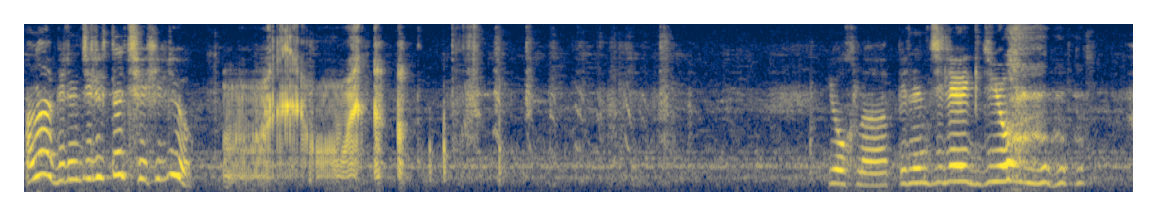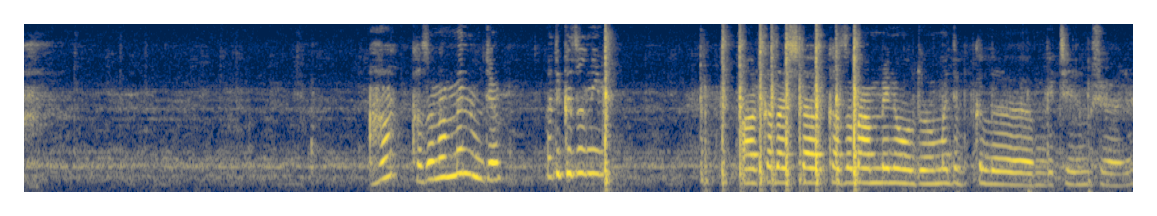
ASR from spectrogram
Ana birincilikten çekiliyor. Yok la birinciliğe gidiyor. Aha kazanan ben olacağım. Hadi kazanayım. Arkadaşlar kazanan ben oldum. Hadi bakalım geçelim şöyle.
